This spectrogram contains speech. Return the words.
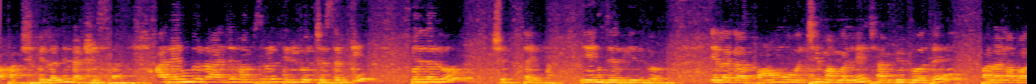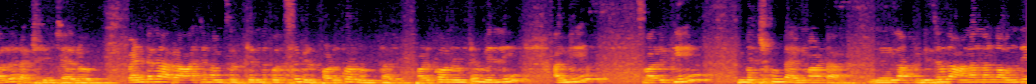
ఆ పక్షి పిల్లల్ని రక్షిస్తారు ఆ రెండు రాజహంసలు తిరిగి వచ్చేసరికి పిల్లలు చెప్తాయి ఏం జరిగిందో? ఇలాగ పాము వచ్చి మమ్మల్ని చంపిపోతే పలానా వాళ్ళు రక్షించారు. వెంటనే ఆ రాజహంసలు కిందకు వచ్చి వీళ్ళు పడుకొని ఉంటారు. పడుకొని ఉంటే వెళ్ళి అవి వారికి మెచ్చుకుంటాయి అన్నమాట నాకు నిజంగా ఆనందంగా ఉంది.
